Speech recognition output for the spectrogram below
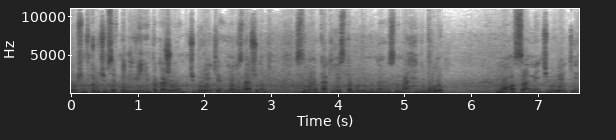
В общем, включимся в пингвине, покажу вам чебуреки. Я не знаю, что там снимать, как есть-то будем, наверное, снимать не буду. Но сами чебуреки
